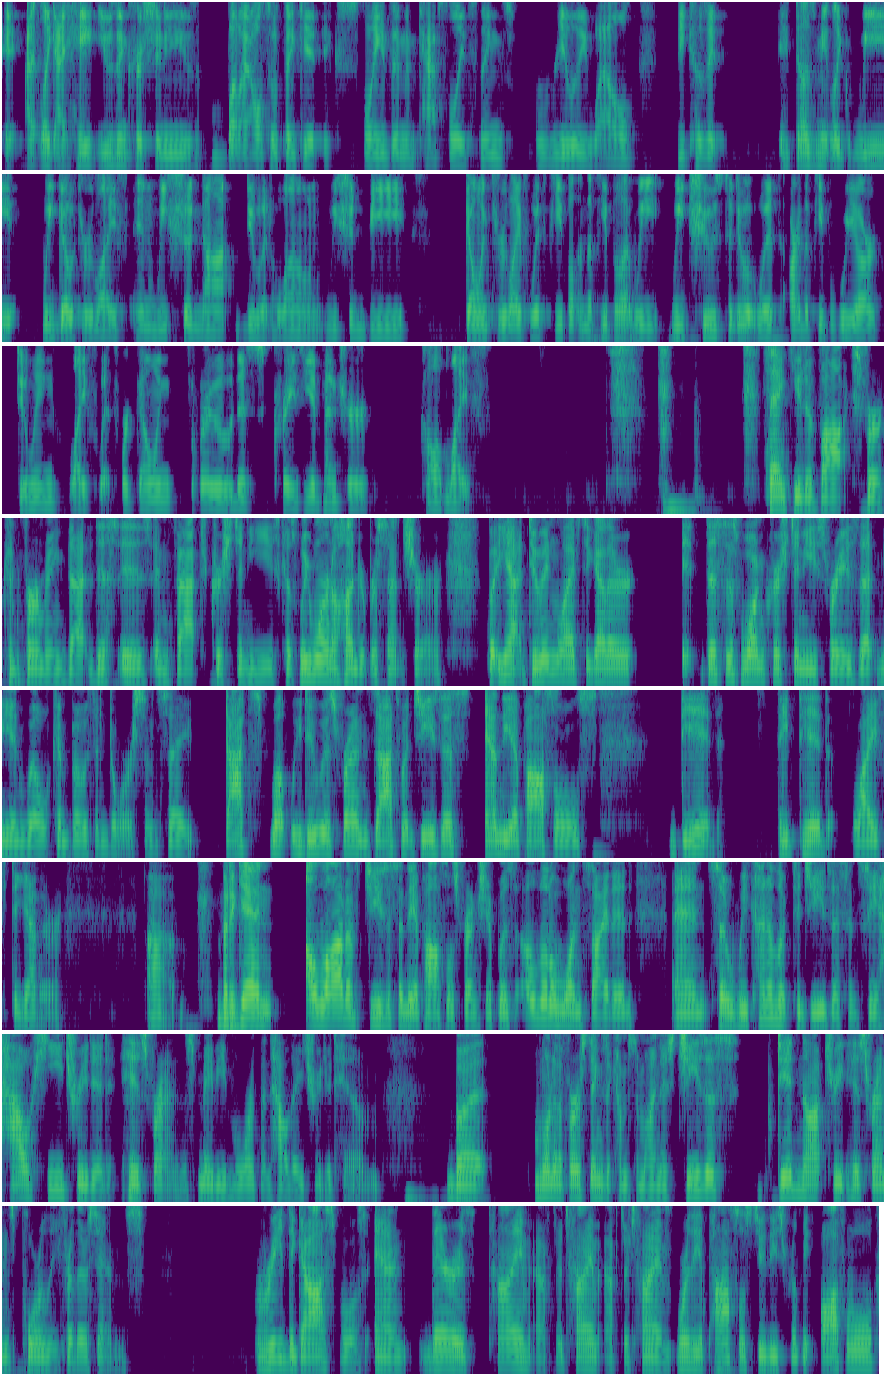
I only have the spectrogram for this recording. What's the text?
it, I, like I hate using Christianese, but I also think it explains and encapsulates things really well because it it does mean like we we go through life and we should not do it alone. We should be going through life with people and the people that we we choose to do it with are the people we are doing life with. We're going through this crazy adventure called life. Thank you to vox for confirming that this is in fact christianese because we weren't 100% sure. But yeah doing life together it, this is one christianese phrase that me and will can both endorse and say that's what we do as friends. That's what jesus and the apostles did they did life together. Uh, but again, a lot of Jesus and the apostles' friendship was a little one sided. And so we kind of look to Jesus and see how he treated his friends, maybe more than how they treated him. But one of the first things that comes to mind is Jesus did not treat his friends poorly for their sins. Read the Gospels, and there is time after time after time where the apostles do these really awful,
